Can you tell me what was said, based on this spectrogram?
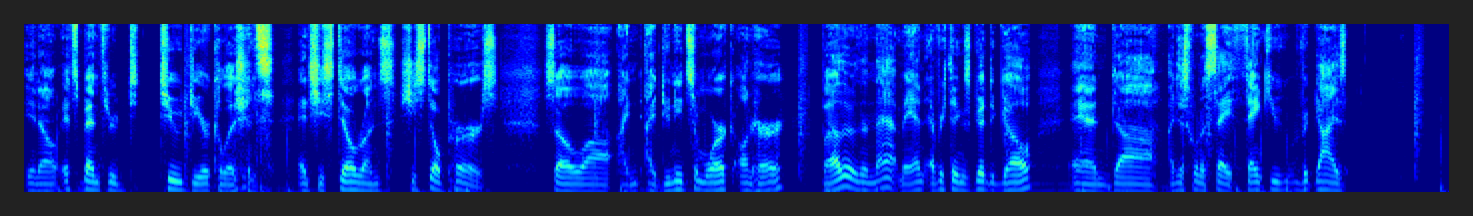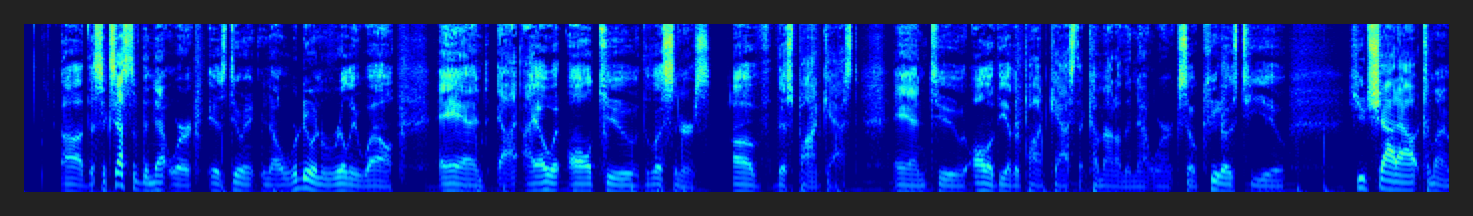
You know, it's been through two deer collisions and she still runs, she still purrs. So uh, I, I do need some work on her. But other than that, man, everything's good to go. And uh, I just want to say thank you guys uh, the success of the network is doing, you know, we're doing really well. And I, I owe it all to the listeners of this podcast and to all of the other podcasts that come out on the network. So kudos to you. Huge shout out to my,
